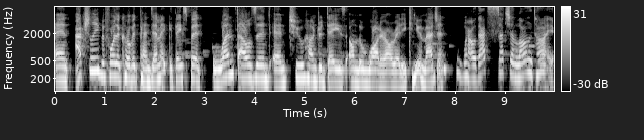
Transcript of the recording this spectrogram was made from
And actually, before the COVID pandemic, they spent 1,200 days on the water already. Can you imagine? Wow, that's such a long time.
